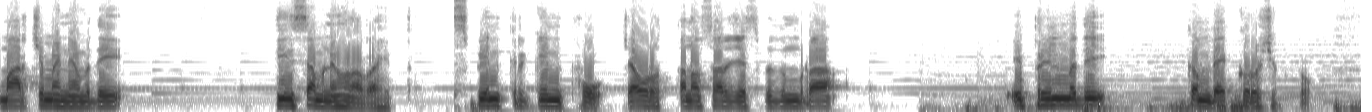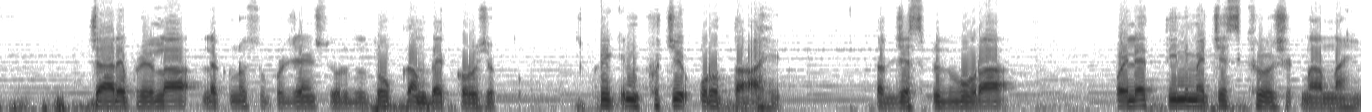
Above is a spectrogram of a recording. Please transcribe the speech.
मार्च महिन्यामध्ये तीन सामने होणार आहेत. स्पेन क्रिकेट फोच्या वृत्तानुसार जसप्रीत बुमरा एप्रिलमध्ये कमबॅक करू शकतो. चार एप्रिलला लखनौ सुपर जायंट्स विरुद्ध तो कमबॅक करू शकतो. क्रिक इन्फोचे वृत्त आहे. तर जसप्रीत बुमरा पहिल्या तीन मॅचेस खेळू शकणार नाही.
